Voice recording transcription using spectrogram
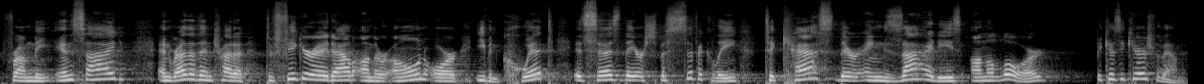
from the inside. And rather than try to, to figure it out on their own or even quit, it says they are specifically to cast their anxieties on the Lord because He cares for them.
